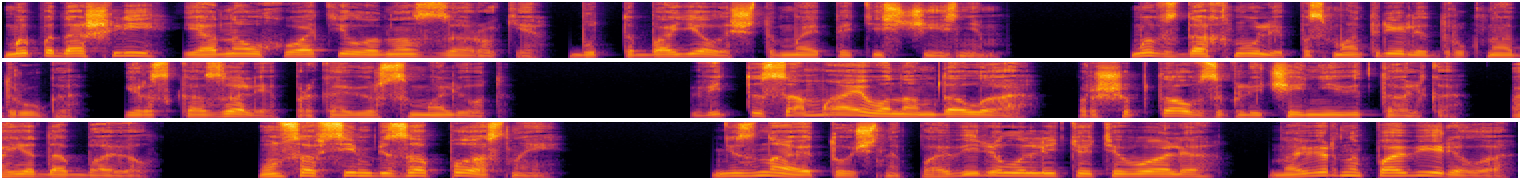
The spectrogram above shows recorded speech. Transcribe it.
Мы подошли, и она ухватила нас за руки, будто боялась, что мы опять исчезнем. Мы вздохнули, посмотрели друг на друга и рассказали про ковер-самолет. «Ведь ты сама его нам дала», – прошептал в заключении Виталька. А я добавил. «Он совсем безопасный». Не знаю точно, поверила ли тетя Валя. Наверное, поверила.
